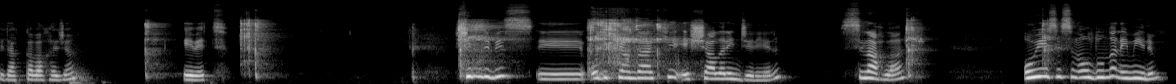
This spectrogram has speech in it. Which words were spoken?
Bir dakika bakacağım. Evet. Şimdi biz e, o dükkandaki eşyaları inceleyelim. Silahlar. OSS'in olduğundan eminim.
